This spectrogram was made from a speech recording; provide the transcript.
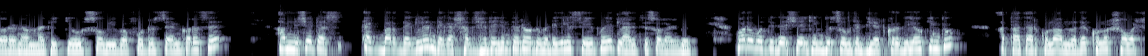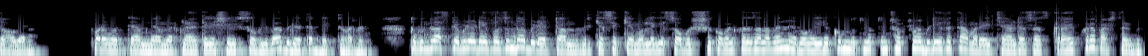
ধরেন আপনাকে কেউ ছবি বা ফটো সেন্ড করেছে, আপনি সেটা একবার দেখলেন, দেখার সাথে সাথে কিন্তু এটা অটোমেটিক্যালি সেভ হয়ে গ্যালারিতে চলে আসবে। পরবর্তীতে সে কিন্তু ছবিটা ডিলিট করে দিলেও কিন্তু তাতে আর কোনো আপনাদের কোনো সমস্যা হবে না। পরবর্তী আপনি আপনার ক্লায়েন্ট থেকে সেই ছবি বা ভিডিওটা দেখতে পারবেন। তো বন্ধুরা, আজকের ভিডিওটা এই পর্যন্ত। ভিডিওটা আপনাদের কাছে কেমন লেগেছে অবশ্যই কমেন্ট করে জানাবেন এবং এইরকম নতুন নতুন সবসময় ভিডিও পেতে আমার এই চ্যানেলটা সাবস্ক্রাইব করে পাশে থাকবেন।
